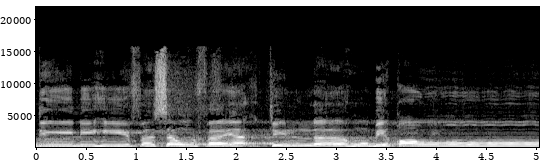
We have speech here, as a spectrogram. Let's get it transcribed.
دينه فسوف يأتي الله بقوم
